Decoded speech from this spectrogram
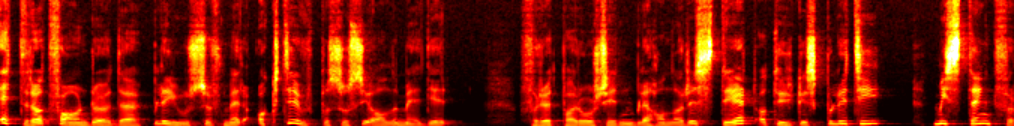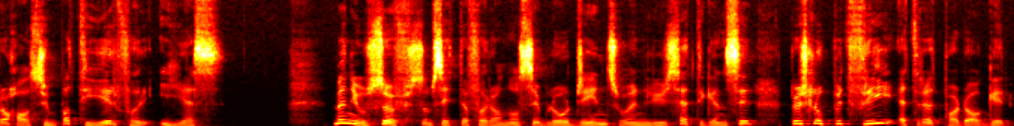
Etter at faren døde, ble Josef mer aktiv på sosiale medier. For et par år siden ble han arrestert av tyrkisk politi, mistenkt for å ha sympatier for IS. Men Josef, som sitter foran oss i blå jeans og en lys hettegenser, ble sluppet fri etter et par dager.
